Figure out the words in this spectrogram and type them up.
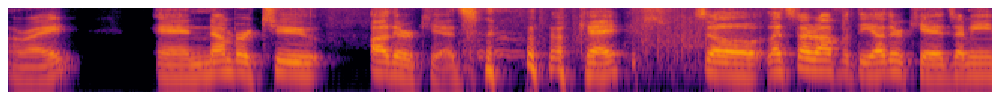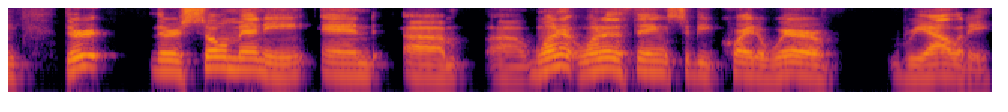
All right, and number two, other kids. okay. So let's start off with the other kids. I mean, there there's so many, and um, uh, one one of the things to be quite aware of reality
